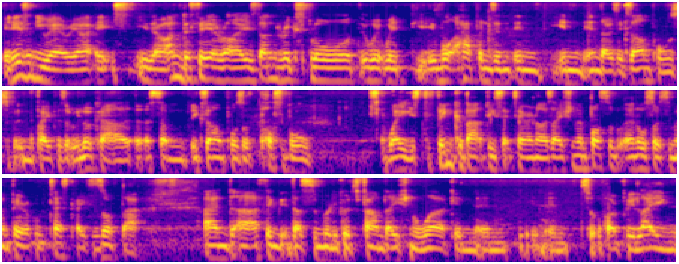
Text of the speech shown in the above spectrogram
it is a new area. It's you know under theorized, under explored. what happens in, in, in, in, those examples in the papers that we look at are, are some examples of possible ways to think about desectarianisation and possible and also some empirical test cases of that and uh, I think it does some really good foundational work in, in, in, in, sort of hopefully laying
